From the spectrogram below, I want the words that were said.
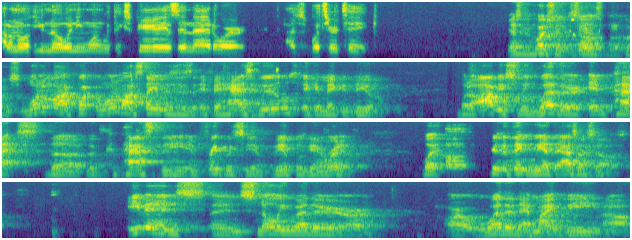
I don't know if you know anyone with experience in that, or I just, what's your take? That's a good question. So one of my one of my statements is if it has wheels, it can make a deal. But obviously, weather impacts the, the capacity and frequency of vehicles getting rented. But uh-huh. here's the thing: we have to ask ourselves, even in, in snowy weather or or whether that might be uh,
